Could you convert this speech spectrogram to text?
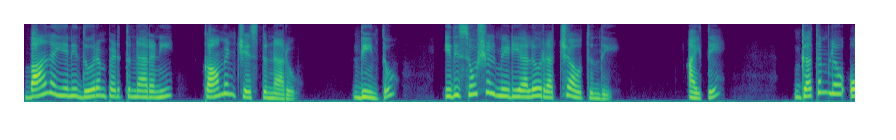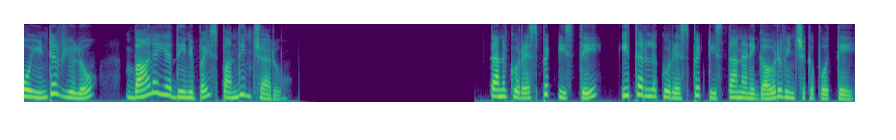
బాలయ్యని దూరం పెడుతున్నారని కామెంట్ చేస్తున్నారు. దీంతో ఇది సోషల్ మీడియాలో రచ్చ అవుతుంది. అయితే గతంలో ఓ ఇంటర్వ్యూలో బాలయ్య దీనిపై స్పందించారు. తనకు రెస్పెక్ట్ ఇస్తే ఇతరులకు రెస్పెక్ట్ ఇస్తానని గౌరవించకపోతే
